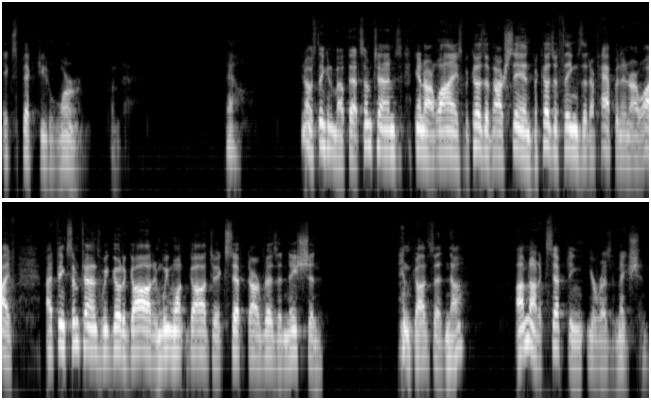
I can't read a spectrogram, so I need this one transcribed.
expect you to learn. Now, you know, I was thinking about that. Sometimes in our lives, because of our sins, because of things that have happened in our life, I think sometimes we go to God and we want God to accept our resignation. And God says, No, I'm not accepting your resignation.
